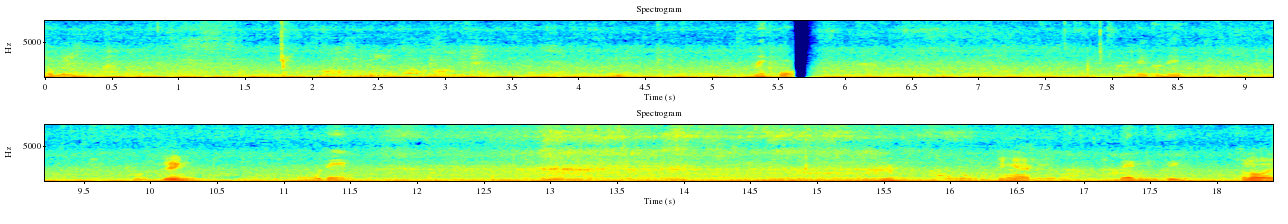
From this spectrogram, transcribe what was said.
ทำไมไม่กลัวอันนี้ตัวนี้หมูเด้งหมูเด้งอืมยังไง เด้งจริงอร่อย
